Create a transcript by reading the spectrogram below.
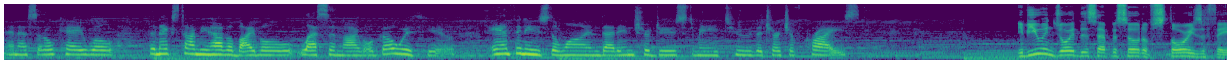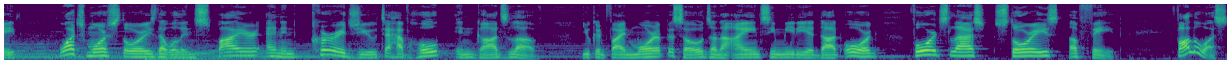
And I said, "Okay, well." The next time you have a Bible lesson, I will go with you. Anthony's the one that introduced me to the Church of Christ. If you enjoyed this episode of Stories of Faith, watch more stories that will inspire and encourage you to have hope in God's love. You can find more episodes on the incmedia.org forward slash stories of faith. Follow us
